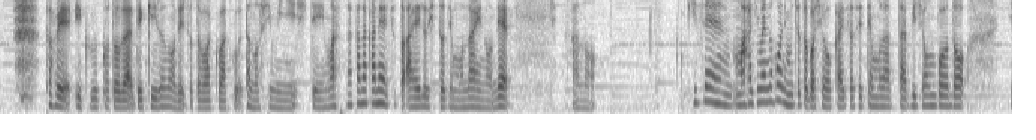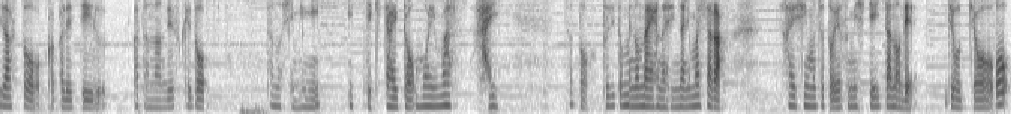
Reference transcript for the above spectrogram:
カフェ行くことができるのでちょっとワクワク楽しみにしていますなかなかねちょっと会える人でもないのであの以前、まあ、初めの方にもちょっとご紹介させてもらったビジョンボードイラストを描かれている方なんですけど楽しみに行ってきたいと思いますはいちょっと取り留めのない話になりましたが配信もちょっとお休みしていたので状況を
